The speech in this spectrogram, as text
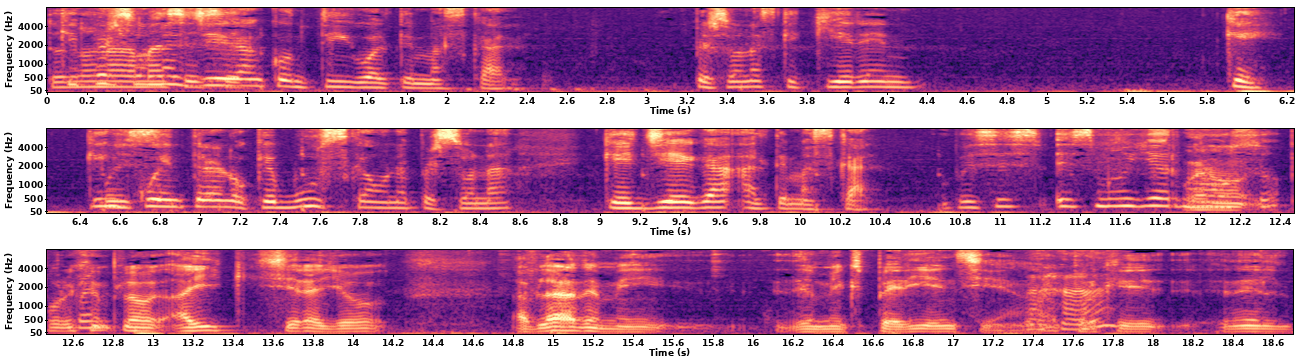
¿Qué personas llegan contigo al temazcal? Personas que quieren ¿qué? ¿Qué pues encuentran o qué busca una persona que llega al temazcal? Pues es, es muy hermoso. por ejemplo, ahí quisiera yo hablar de mi de mi experiencia, porque en el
